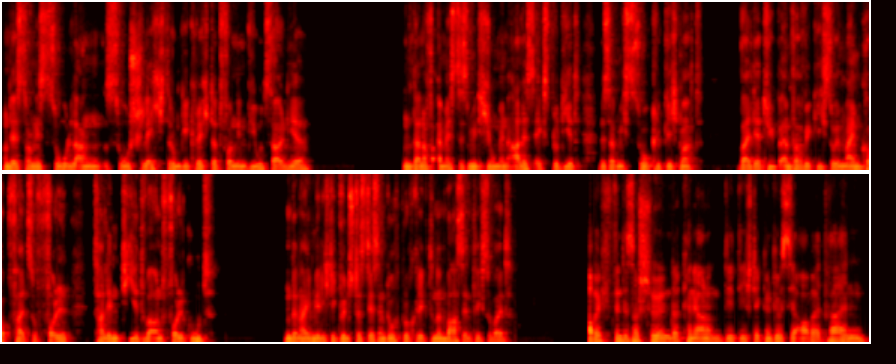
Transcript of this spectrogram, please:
Und der Song ist so lang, so schlecht rumgekröchtert von den Viewzahlen her. Und dann auf einmal ist das mit Human alles explodiert. Und das hat mich so glücklich gemacht, weil der Typ einfach wirklich so in meinem Kopf halt so voll talentiert war und voll gut. Und dann habe ich mir richtig gewünscht, dass der seinen Durchbruch kriegt. Und dann war es endlich soweit. Aber ich finde es auch schön, da keine Ahnung, die, die stecken eine gewisse Arbeit rein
